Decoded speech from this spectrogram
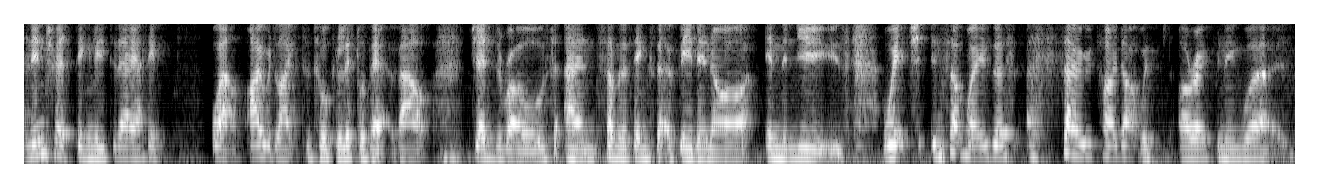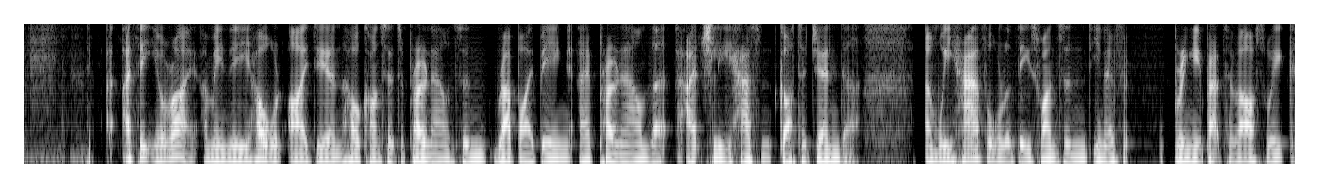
And interestingly, today, I think well, I would like to talk a little bit about gender roles and some of the things that have been in our in the news, which in some ways are, are so tied up with our opening words. I think you're right. I mean, the whole idea and the whole concept of pronouns and rabbi being a pronoun that actually hasn't got a gender. And we have all of these ones. And, you know, bringing it back to last week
